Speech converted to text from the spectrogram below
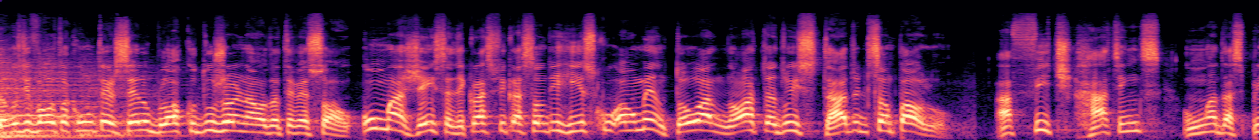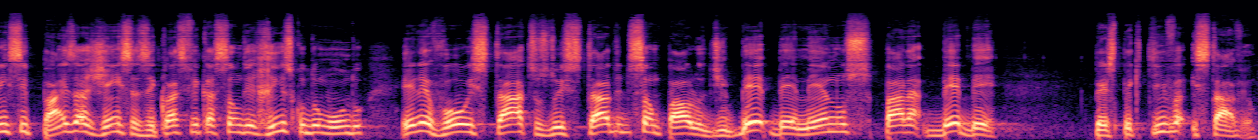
Estamos de volta com o terceiro bloco do Jornal da TV Sol. Uma agência de classificação de risco aumentou a nota do estado de São Paulo. A Fitch Ratings, uma das principais agências de classificação de risco do mundo, elevou o status do estado de São Paulo de BB- para BB, perspectiva estável.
